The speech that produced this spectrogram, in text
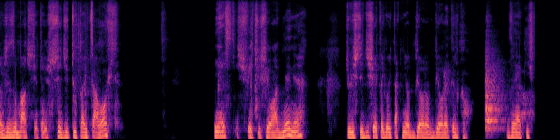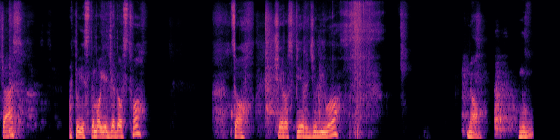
Także zobaczcie, to już siedzi tutaj całość. Jest, świeci się ładnie, nie? Oczywiście dzisiaj tego i tak nie odbiorę, odbiorę tylko za jakiś czas. A tu jest moje dziadostwo, co się rozpierdzieliło. No, nu,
